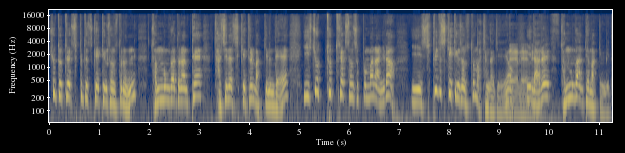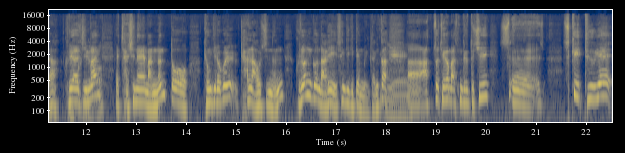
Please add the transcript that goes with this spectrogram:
쇼트트랙 스피드 스케이팅 선수들은 전문가들한테 자신의 스케이트를 맡기는데 이 쇼트트랙 선수뿐만 아니라 이 스피드 스케이팅 선수도 마찬가지예요. 네네네. 네, 이 네. 날을 전문가한테 맡깁니다. 그래야지만 그렇군요. 자신에 맞는 또 경기력을 잘 나올 수 있는 그런 그 날이 생기기 때문입니다. 그러니까 예. 아, 앞서 제가 말씀드렸듯이 스케이트의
